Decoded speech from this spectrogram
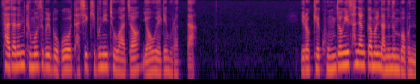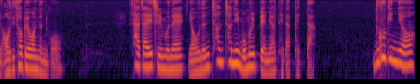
사자는 그 모습을 보고 다시 기분이 좋아져 여우에게 물었다. 이렇게 공정히 사냥감을 나누는 법은 어디서 배웠는고? 사자의 질문에 여우는 천천히 몸을 빼며 대답했다. 누구긴요.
